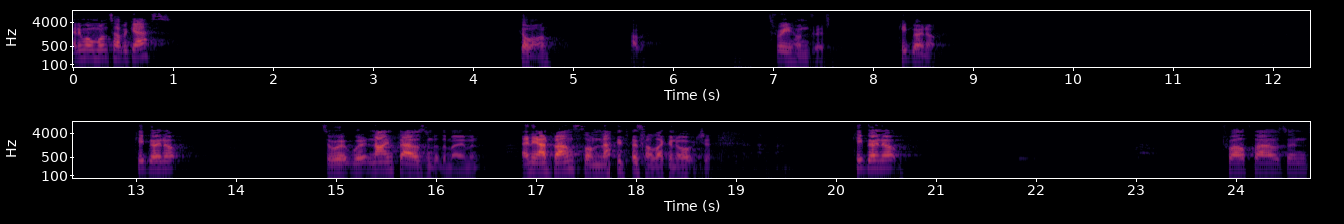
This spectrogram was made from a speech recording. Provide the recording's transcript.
Anyone want to have a guess? Go on. 300. Keep going up. Keep going up. So we're, we're at 9,000 at the moment. Any advance on 9? That sounds like an auction. Keep going up. 12,000.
